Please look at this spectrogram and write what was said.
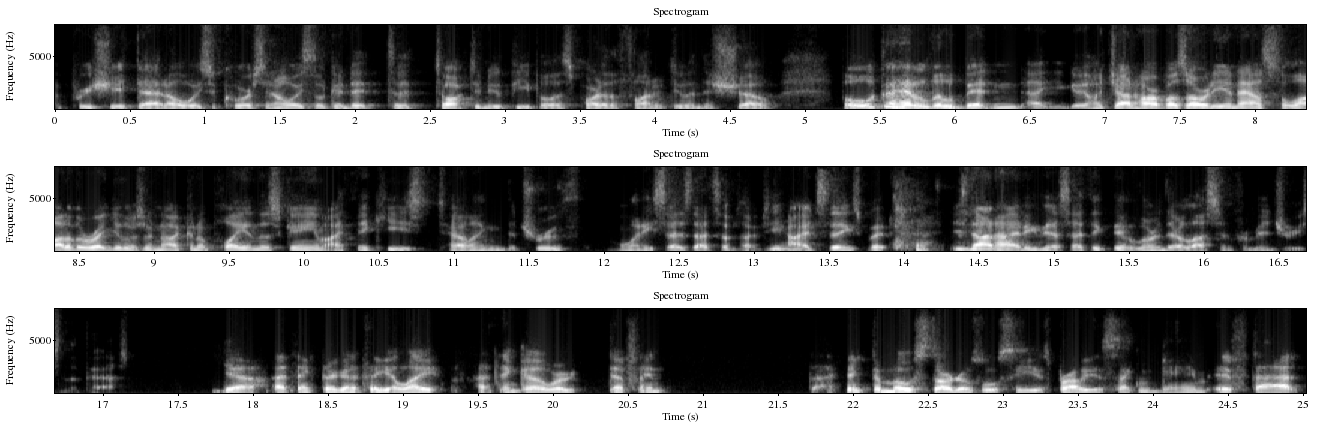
appreciate that always, of course, and always looking to, to talk to new people as part of the fun of doing this show. But we'll look ahead a little bit. And uh, John Harbaugh's already announced a lot of the regulars are not going to play in this game. I think he's telling the truth when he says that. Sometimes he mm-hmm. hides things, but he's not hiding this. I think they've learned their lesson from injuries in the past. Yeah, I think they're going to take it light. I think uh, we're definitely. I think the most starters we'll see is probably the second game, if that.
